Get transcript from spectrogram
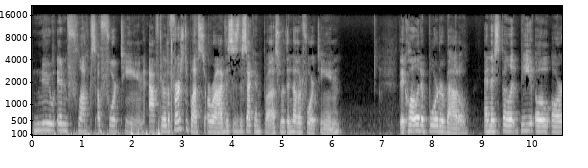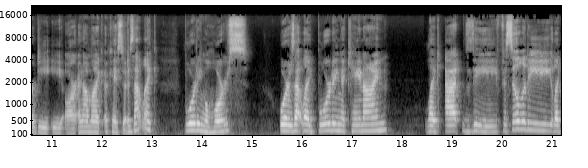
new influx of 14 after the first bus arrived. This is the second bus with another 14. They call it a border battle and they spell it B O R D E R. And I'm like, okay, so is that like boarding a horse? Or is that like boarding a canine? Like at the facility, like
